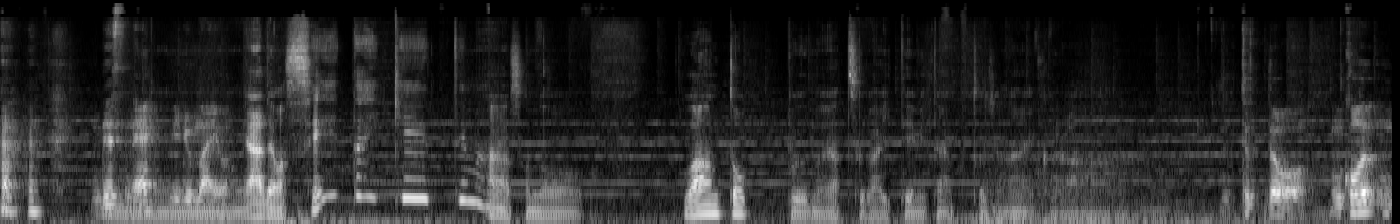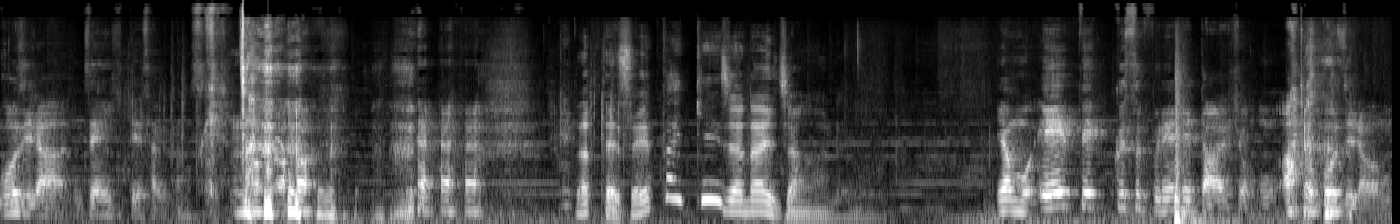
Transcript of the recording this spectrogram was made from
ら。ですね見る前は。いやでも生態系ってまあそのワントップのやつがいてみたいなことじゃないから。ちょっとゴゴジラ全否定されたんですけど。だって生態系じゃないじゃんあれ。いやもうエーペックスプレデターでしょ。あのゴジラはもう。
